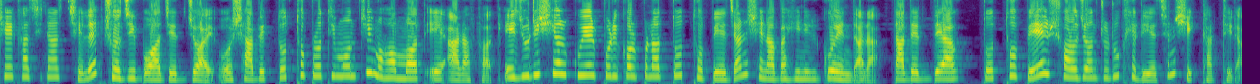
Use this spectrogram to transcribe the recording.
শেখ হাসিনার ছেলে সজীব ওয়াজেদ জয় ও সাবেক তথ্য প্রতিমন্ত্রী মোহাম্মদ এ আরাফাত। এই জুডিশিয়াল কুয়ের পরিকল্পনার তথ্য পেয়ে যান সেনাবাহিনীর গোয়েন্দারা। তাদের দেয়া তথ্য পেয়ে ষড়যন্ত্র রুখে দিয়েছেন শিক্ষার্থীরা।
